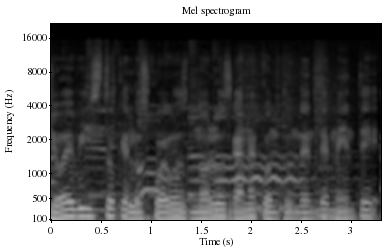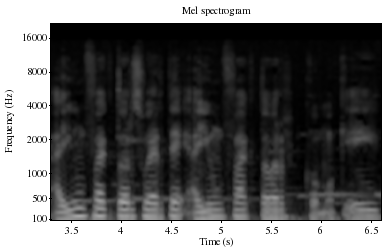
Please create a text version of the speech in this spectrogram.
Yo he visto que los juegos no los gana contundentemente. Hay un factor suerte, hay un factor como que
